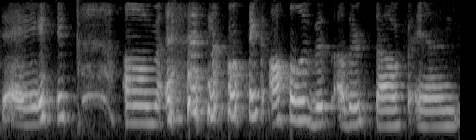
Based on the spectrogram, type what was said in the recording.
day. Um, and like all of this other stuff. And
